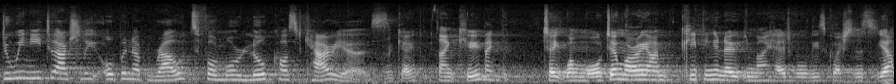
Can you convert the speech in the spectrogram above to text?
Do we need to actually open up routes for more low-cost carriers? Okay, thank you. Thank you. Take one more. Don't worry, I'm keeping a note in my head of all these questions. Yeah,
